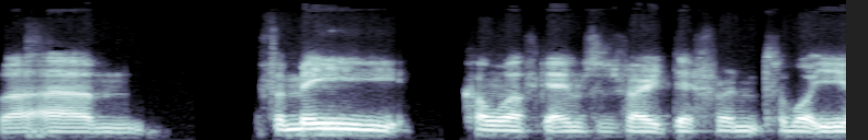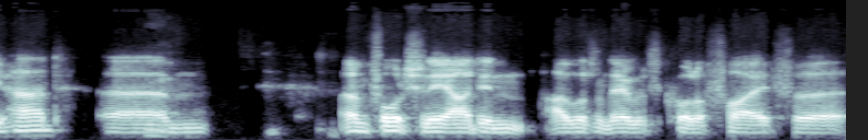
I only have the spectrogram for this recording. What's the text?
but um, for me, Commonwealth Games was very different to what you had. Um, Unfortunately, I didn't. I wasn't able to qualify for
